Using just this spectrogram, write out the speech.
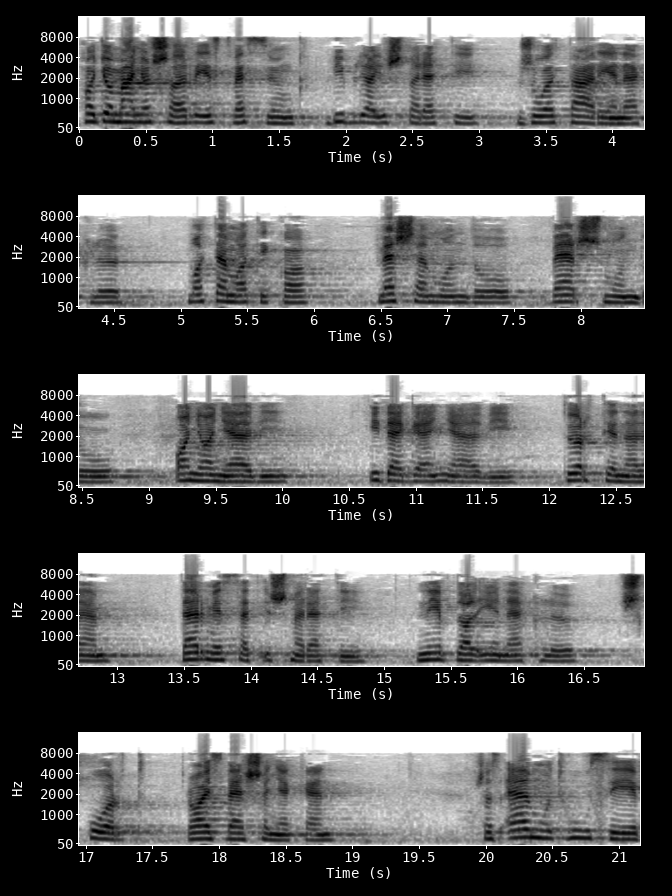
Hagyományosan részt veszünk bibliaismereti, zsoltáréneklő, matematika, mesemondó, versmondó, anyanyelvi, idegennyelvi, történelem, természetismereti, népdaléneklő, sport, rajzversenyeken, és az elmúlt húsz év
